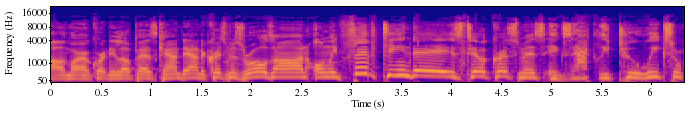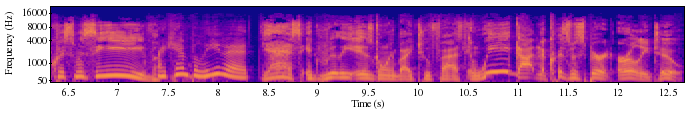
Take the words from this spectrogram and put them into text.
I'm Mario Courtney Lopez. Countdown to Christmas rolls on. Only 15 days till Christmas. Exactly two weeks from Christmas Eve. I can't believe it. Yes, it really is going by too fast. And we got in the Christmas spirit early, too.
